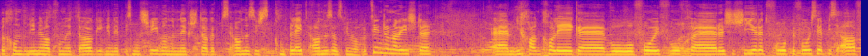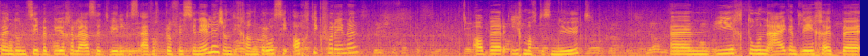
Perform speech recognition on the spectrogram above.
bekommt und innerhalb von einem Tag irgendetwas muss schreiben und am nächsten Tag etwas anderes, ist es komplett anders als bei Magazinjournalisten. Ähm, ich habe Kollegen, die fünf Wochen recherchieren, bevor sie etwas anfangen und sieben Bücher lesen, weil das einfach professionell ist. Und ich habe eine grosse Achtung vor ihnen. Aber ich mache das nicht. Ähm, ich tue eigentlich etwa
